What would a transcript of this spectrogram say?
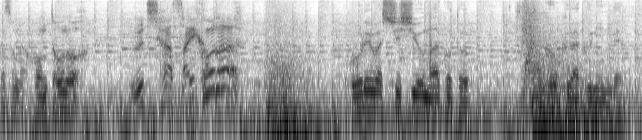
こそが本当の内派最高だ。俺は獅子雄誠極悪人で貴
